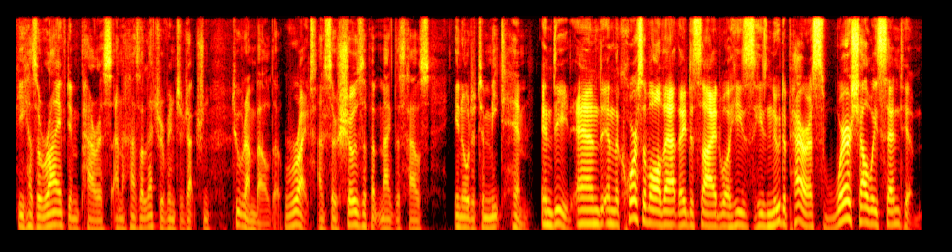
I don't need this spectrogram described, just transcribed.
He has arrived in Paris and has a letter of introduction to Rambaldo. Right. And so shows up at Magda's house in order to meet him. Indeed. And in the course of all that, they decide, well, he's he's new to Paris. Where shall we send him?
